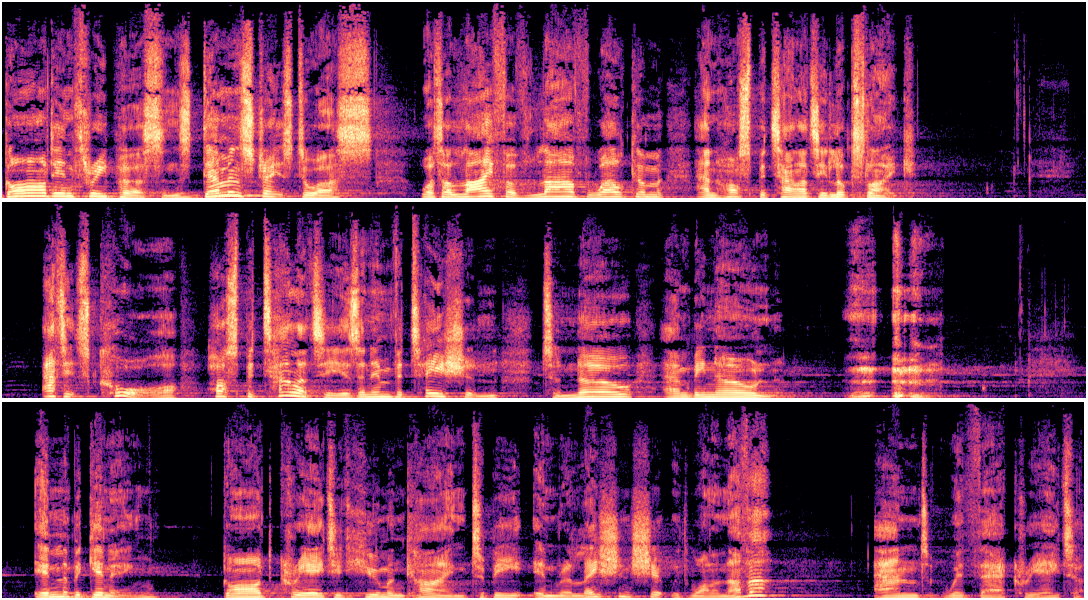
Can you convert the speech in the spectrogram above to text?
God in three persons demonstrates to us what a life of love, welcome, and hospitality looks like. At its core, hospitality is an invitation to know and be known. in the beginning, God created humankind to be in relationship with one another and with their Creator.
